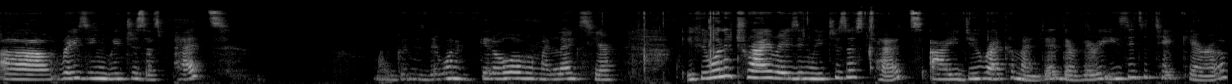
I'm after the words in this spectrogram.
uh, raising leeches as pets, my goodness, they want to get all over my legs here. If you want to try raising leeches as pets, I do recommend it. They're very easy to take care of.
